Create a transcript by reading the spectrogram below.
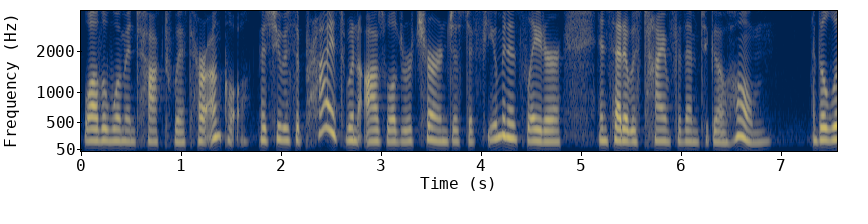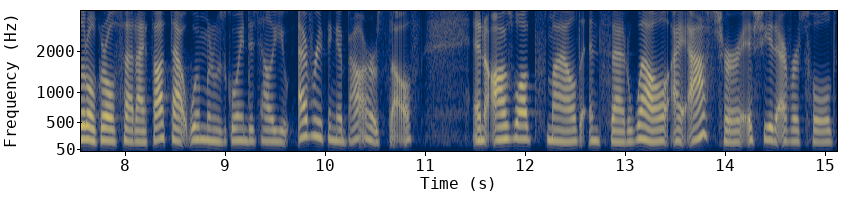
while the woman talked with her uncle. But she was surprised when Oswald returned just a few minutes later and said it was time for them to go home. The little girl said, I thought that woman was going to tell you everything about herself. And Oswald smiled and said, Well, I asked her if she had ever told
